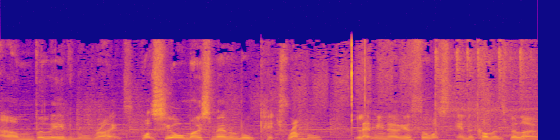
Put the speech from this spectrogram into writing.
Unbelievable, right? What's your most memorable pitch rumble? Let me know your thoughts in the comments below.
